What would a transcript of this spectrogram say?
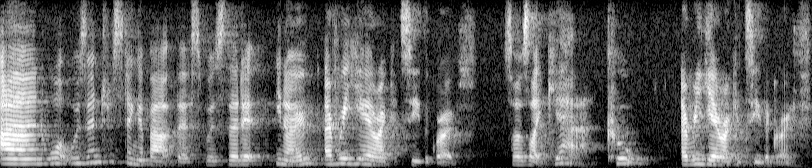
And what was interesting about this was that it, you know, every year I could see the growth. So I was like, yeah, cool. Every year I could see the growth.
